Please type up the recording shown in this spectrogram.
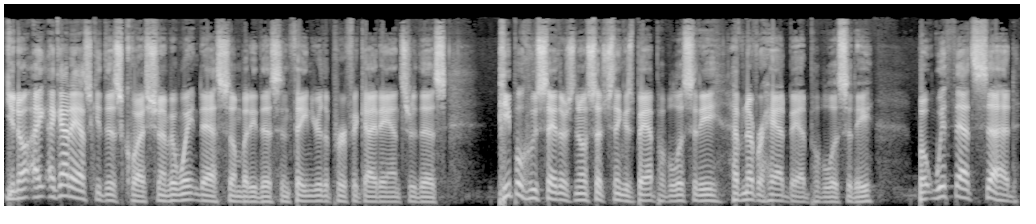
You know, I, I got to ask you this question. I've been waiting to ask somebody this, and Thane, you're the perfect guy to answer this. People who say there's no such thing as bad publicity have never had bad publicity. But with that said,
